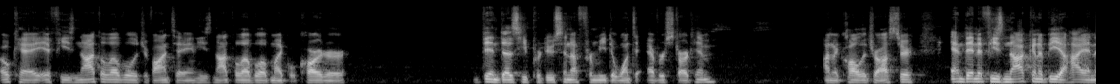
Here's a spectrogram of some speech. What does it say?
Okay, if he's not the level of Javonte and he's not the level of Michael Carter, then does he produce enough for me to want to ever start him? On a college roster. And then if he's not going to be a high end,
